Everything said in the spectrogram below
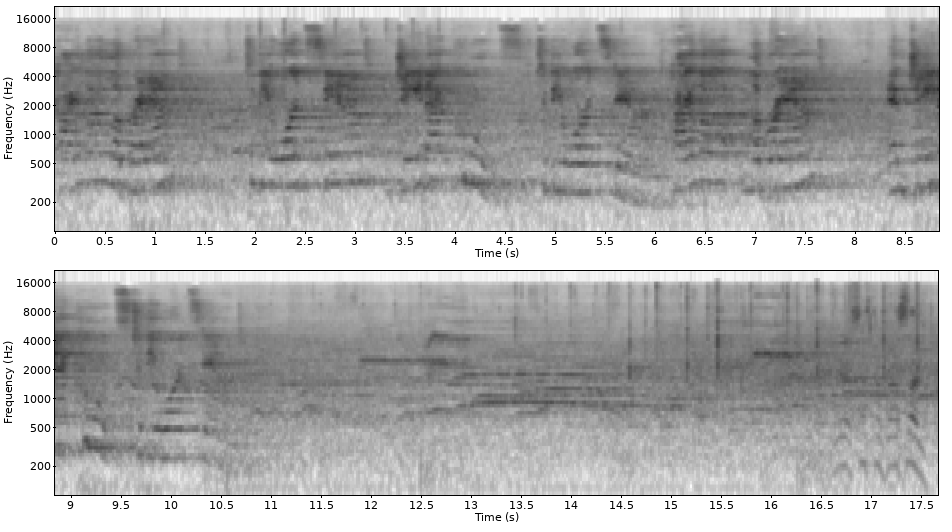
Kyla LeBrand to the award stand. Jada Coons to the award stand. Kyla LeBrand and Jada Coons to the award stand. Yeah, sister wrestling.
